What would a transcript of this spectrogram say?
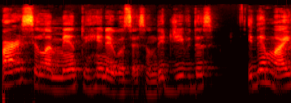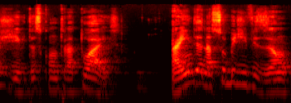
parcelamento e renegociação de dívidas e demais dívidas contratuais. Ainda na subdivisão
